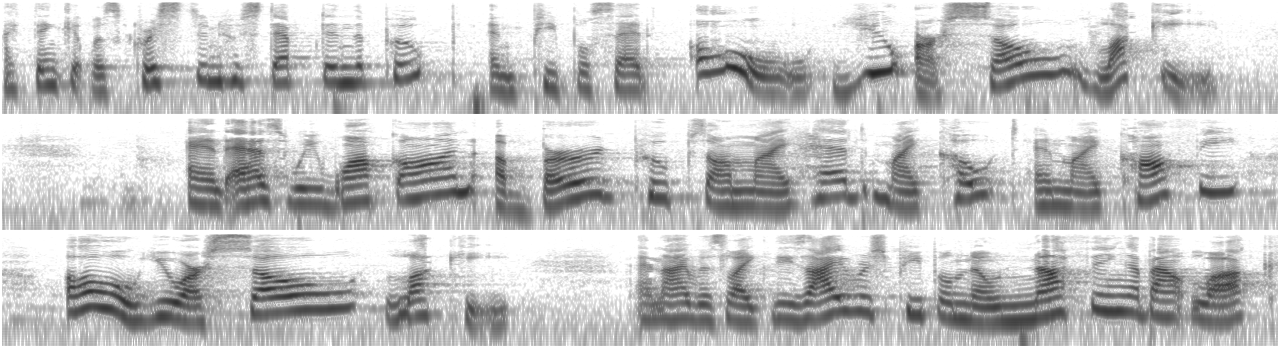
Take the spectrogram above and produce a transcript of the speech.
I think it was Kristen who stepped in the poop, and people said, Oh, you are so lucky. And as we walk on, a bird poops on my head, my coat, and my coffee. Oh, you are so lucky. And I was like, These Irish people know nothing about luck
